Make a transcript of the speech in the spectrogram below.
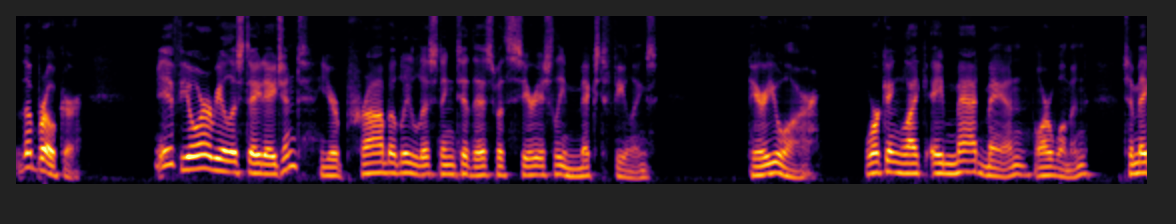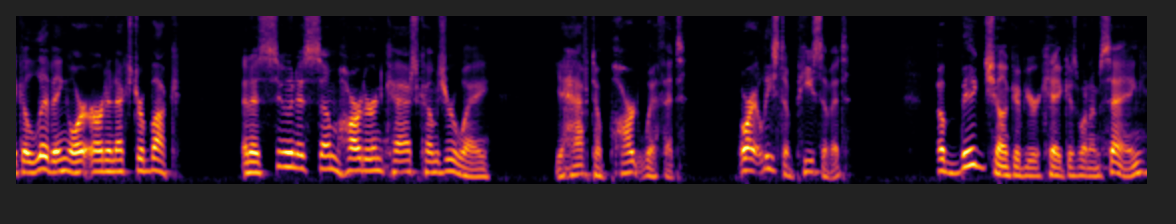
The Broker. If you're a real estate agent, you're probably listening to this with seriously mixed feelings. Here you are, working like a madman or woman to make a living or earn an extra buck. And as soon as some hard earned cash comes your way, you have to part with it, or at least a piece of it. A big chunk of your cake is what I'm saying.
